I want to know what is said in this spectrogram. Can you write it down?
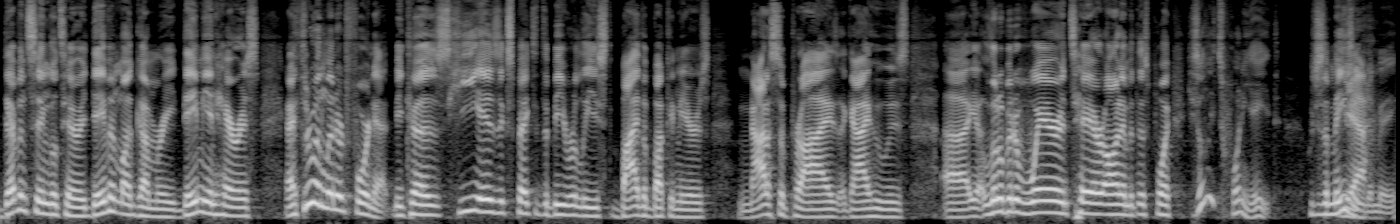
Devin Singletary, David Montgomery, Damien Harris, and I threw in Leonard Fournette because he is expected to be released by the Buccaneers. Not a surprise. A guy who is uh, a little bit of wear and tear on him at this point. He's only 28 which is amazing yeah. to me.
